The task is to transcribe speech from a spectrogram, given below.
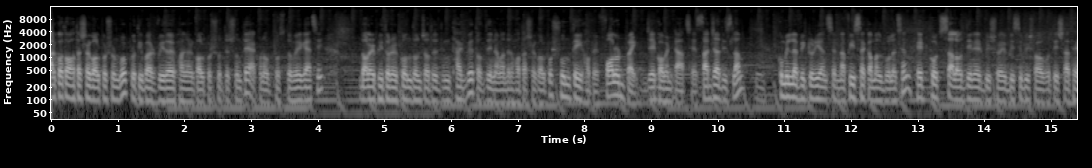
আর কত হতাশার গল্প শুনব? প্রতিবার হৃদয় ভাঙার গল্প শুনতে শুনতে এখন অভ্যস্ত হয়ে গেছি। দলের ভিতরের কোন দল যতদিন থাকবে, ততদিন আমাদের হতাশার গল্প শুনতেই হবে। ফলোড বাই যে কমেন্টটা আছে, সাজ্জাদ ইসলাম, কুমিল্লা ভিক্টোরিয়ান্সের নাফিসা কামাল বলেছেন হেড কোচ সালাউদ্দিনের বিষয়ে বিসিবি সভাপতির সাথে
